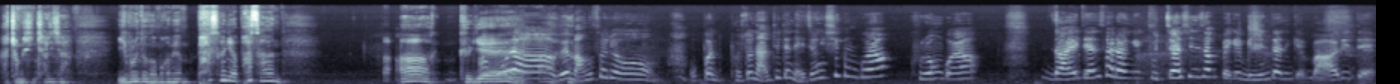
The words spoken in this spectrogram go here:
아, 정신 차리자. 이번에도 넘어가면 파산이야 파산. 아, 아 그게. 아 뭐야 왜 망설여 오빠 벌써 나한테 대한 애정이 식은 거야? 그런 거야? 나에 대한 사랑이 굿자 신상백에 밀린다는 게 말이 돼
